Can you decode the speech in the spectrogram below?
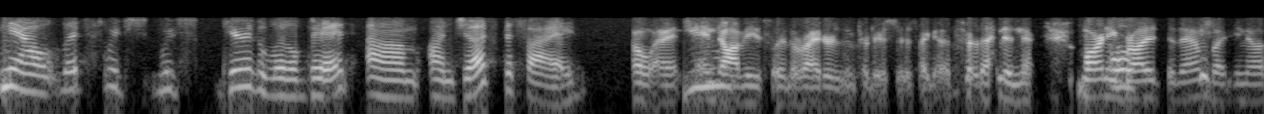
Now let's switch switch gears a little bit um, on Justified. Oh, and, You- and obviously the writers and producers. I got to throw that in there. Marnie Oh. brought it to them, but you know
